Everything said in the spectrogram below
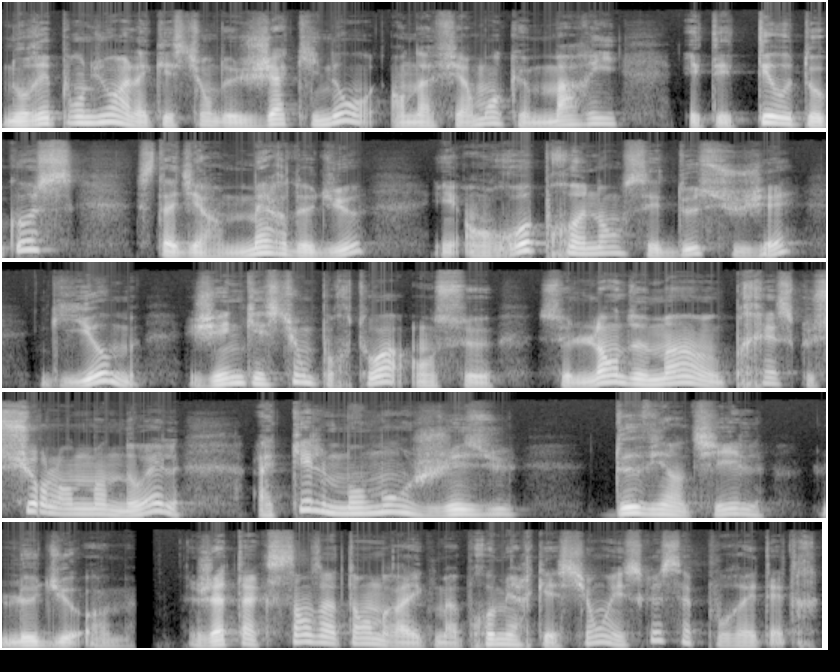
nous répondions à la question de Jacquino en affirmant que Marie était Théotokos, c'est-à-dire mère de Dieu, et en reprenant ces deux sujets, Guillaume, j'ai une question pour toi en ce, lendemain, presque surlendemain de Noël. À quel moment Jésus devient-il le Dieu homme? J'attaque sans attendre avec ma première question. Est-ce que ça pourrait être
